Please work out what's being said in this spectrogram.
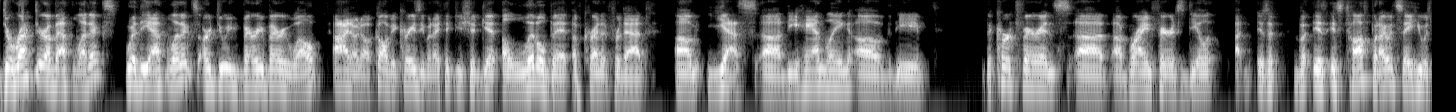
director of athletics when the athletics are doing very, very well. I don't know, call me crazy, but I think you should get a little bit of credit for that. Um, yes, uh, the handling of the the Kirk Ferentz, uh, uh, Brian Ferentz deal uh, is a but is is tough. But I would say he was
